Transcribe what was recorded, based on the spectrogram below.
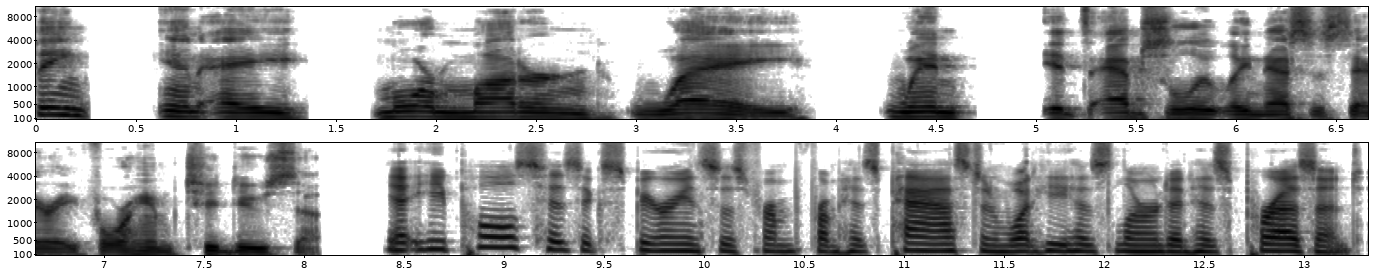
think in a more modern way when it's absolutely necessary for him to do so. Yeah, he pulls his experiences from from his past and what he has learned in his present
